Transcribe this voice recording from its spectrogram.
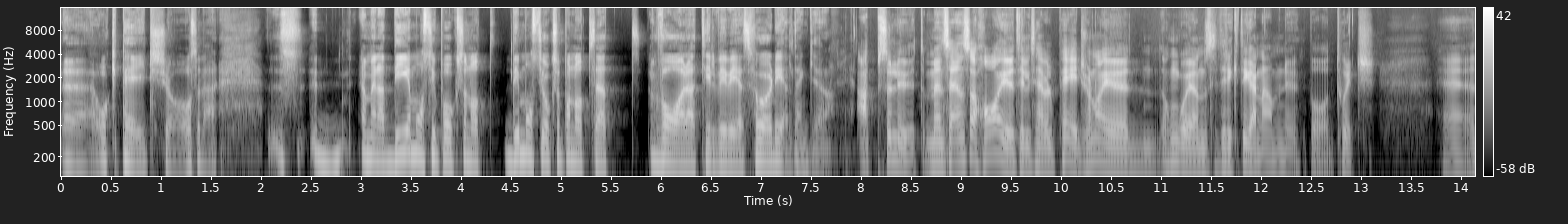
eh, och Page och, och sådär. Jag menar, det måste ju på också något, det måste ju också på något sätt vara till VVs fördel, tänker jag. Absolut, men sen så har ju till exempel Page, hon, har ju, hon går ju under sitt riktiga namn nu på Twitch. Eh,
